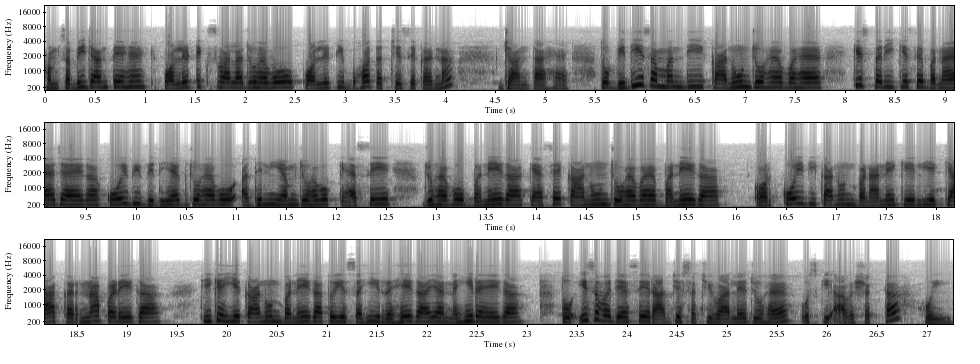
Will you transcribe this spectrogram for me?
हम सभी जानते हैं कि पॉलिटिक्स वाला जो है, वो पॉलिटी बहुत अच्छे से करना जानता है। तो विधि संबंधी कानून जो है, वह किस तरीके से बनाया जाएगा? कोई भी विधेयक जो है, वो अधिनियम जो है, वो कैसे जो है, वो बनेगा? कैसे कानून जो है, वह बनेगा? और कोई भी कानून बनाने के लिए क्या करना पड़ेगा? ठीक है, ये कानून बनेगा तो ये सही रहेगा या नहीं रहेगा? तो इस वजह से राज्य सचिवालय जो है, उसकी आवश्यकता हुई।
